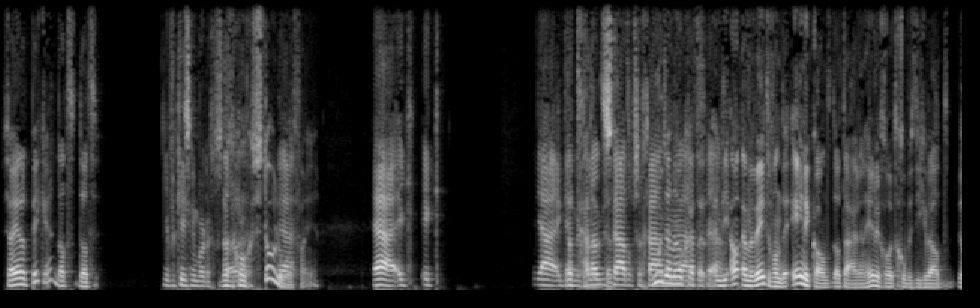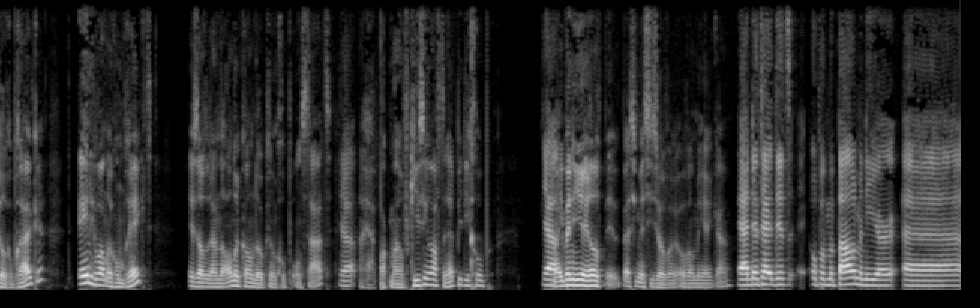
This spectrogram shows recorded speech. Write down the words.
Zou jij dat pikken? Dat, dat, Je verkiezingen worden dat gestolen. er gewoon gestolen Ja. wordt van je? Ja, ik. ik ja, ik denk Dat dat, gaat kan ook de straat op zo gaan. Hoe dan ook gaat ja. En, die, en we weten van de ene kant dat daar een hele grote groep is die geweld wil gebruiken. Het enige wat nog ontbreekt, is dat er aan de andere kant ook zo'n groep ontstaat. ja. Nou ja, pak maar een verkiezing af, dan heb je die groep. Ja. Maar ik ben hier heel pessimistisch over, over Amerika. Ja, en dit, dit, op een bepaalde manier eh,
